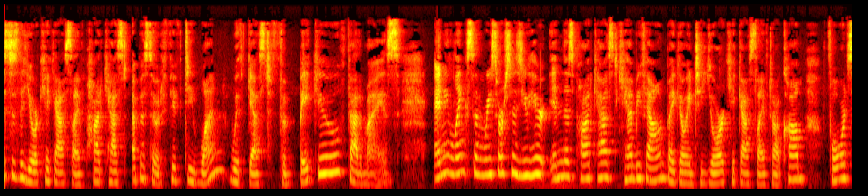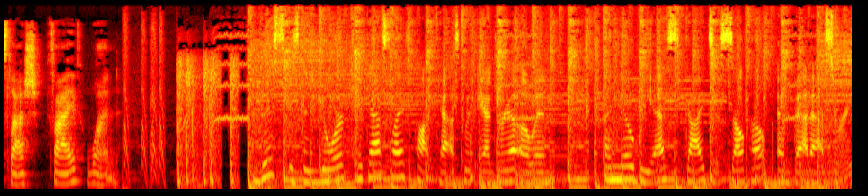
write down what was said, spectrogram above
This is the Your Kick-Ass Life podcast, episode 51, with guest Fabeku Fatunmise. Any links and resources you hear in this podcast can be found by going to yourkickasslife.com forward slash 51. This is the Your Kick-Ass Life podcast with Andrea Owen, a no BS guide to self-help and badassery.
